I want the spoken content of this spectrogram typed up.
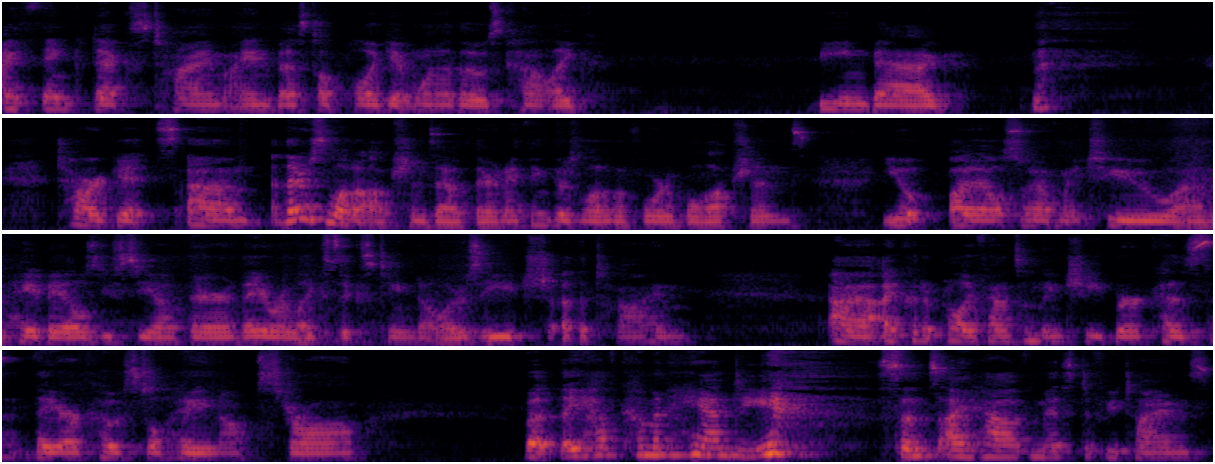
I think next time I invest, I'll probably get one of those kind of like bean bag targets. Um, there's a lot of options out there, and I think there's a lot of affordable options. You, I also have my two um, hay bales you see out there. They were like $16 each at the time. Uh, I could have probably found something cheaper because they are coastal hay, not straw. But they have come in handy since I have missed a few times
